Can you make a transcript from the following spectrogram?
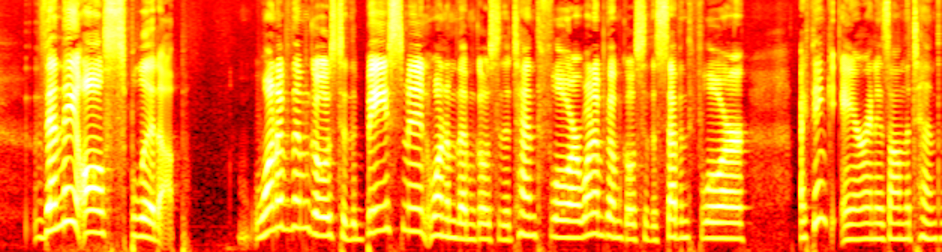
then they all split up. One of them goes to the basement, one of them goes to the 10th floor, one of them goes to the 7th floor. I think Aaron is on the 10th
